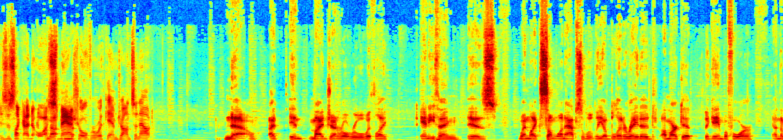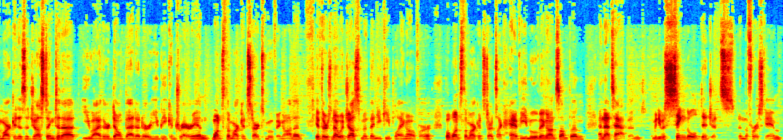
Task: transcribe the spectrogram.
Is this like a, a not, smash over with Cam Johnson out? No. I in my general rule with like anything is when like someone absolutely obliterated a market the game before and the market is adjusting to that, you either don't bet it or you be contrarian once the market starts moving on it. If there's no adjustment, then you keep playing over. But once the market starts like heavy moving on something, and that's happened. I mean, he was single digits in the first game.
